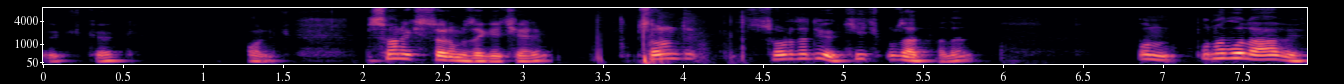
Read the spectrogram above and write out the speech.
3 kök 13. Bir sonraki sorumuza geçelim. Sonunda, soruda diyor ki hiç uzatmadan bunu, bunu bul abi.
